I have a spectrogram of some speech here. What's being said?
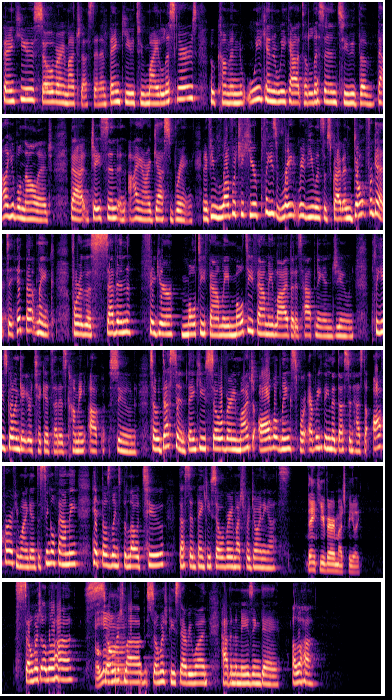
Thank you so very much, Dustin. And thank you to my listeners who come in week in and week out to listen to the valuable knowledge that Jason and I and our guests bring. And if you love what you hear, please rate, review, and subscribe. And don't forget to hit that link for the seven figure multifamily, multifamily live that is happening in June. Please go and get your tickets. That is coming up soon. So, Dustin, thank you so very much. All the links for everything that Dustin has to offer. If you want to get into single family, hit those links below too. Dustin, thank you so very much for joining us. Thank you very much, Pili. So much aloha, aloha. so much love, so much peace to everyone. Have an amazing day. Aloha.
